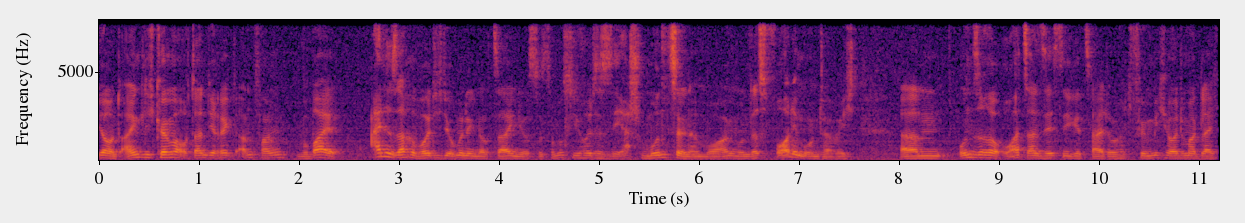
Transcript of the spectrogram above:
Ja, und eigentlich können wir auch dann direkt anfangen. Wobei, eine Sache wollte ich dir unbedingt noch zeigen, Justus. Da musste ich heute sehr schmunzeln am Morgen und das vor dem Unterricht. Ähm, unsere ortsansässige Zeitung hat für mich heute mal gleich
